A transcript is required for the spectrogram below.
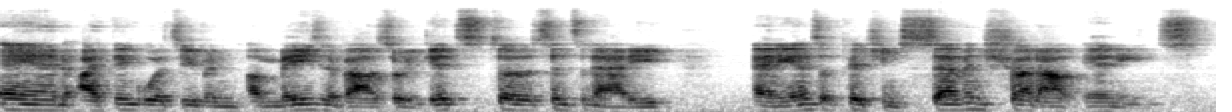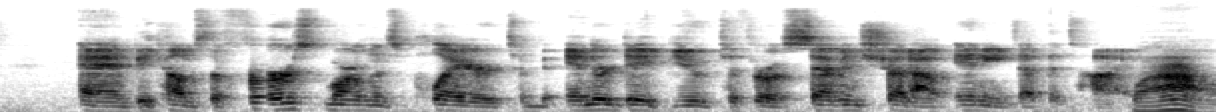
And I think what's even amazing about it, so he gets to Cincinnati, and he ends up pitching seven shutout innings, and becomes the first Marlins player to in their debut to throw seven shutout innings at the time. Wow.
